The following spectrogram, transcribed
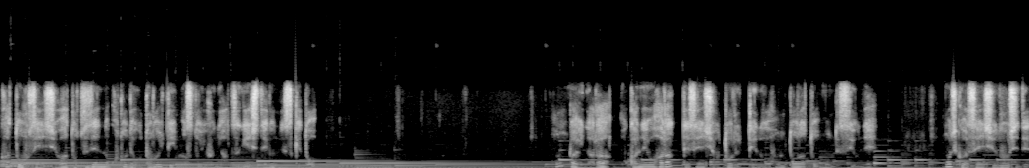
加藤選手は突然のことで驚いていますというふうに発言してるんですけど、本来ならお金を払って選手を取るっていうのが本当だと思うんですよね。もしくは選手同士でっ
